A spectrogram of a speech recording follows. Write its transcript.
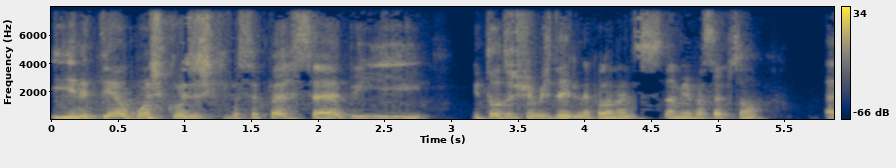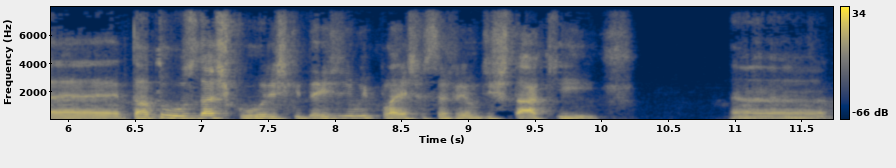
E ele tem algumas coisas que você percebe em todos os filmes dele, né? Pelo menos na minha percepção. É... Tanto o uso das cores, que desde o Whiplash você vê um destaque... Uh...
